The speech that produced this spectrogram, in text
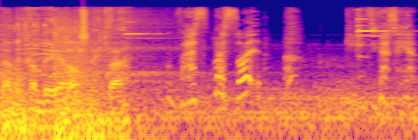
Damit kommen wir hier raus, nicht wahr? Was, was soll... Geben Sie das her.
